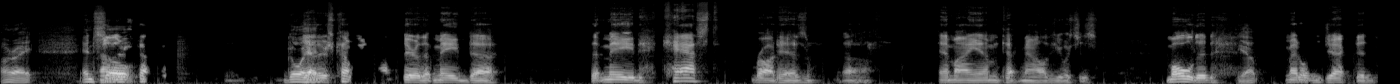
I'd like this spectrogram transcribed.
All right. And so go yeah, ahead. there's companies out there that made uh, that made cast broadheads, uh, MIM technology, which is molded Yep. metal injected,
